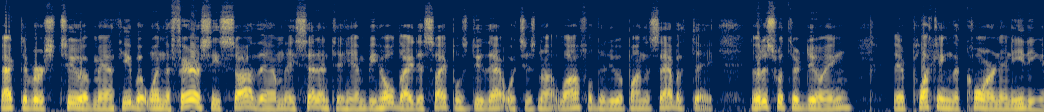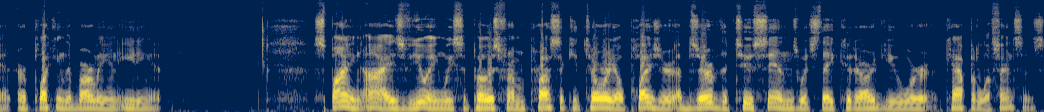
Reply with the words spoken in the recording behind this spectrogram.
Back to verse 2 of Matthew. But when the Pharisees saw them, they said unto him, Behold, thy disciples do that which is not lawful to do upon the Sabbath day. Notice what they're doing. They're plucking the corn and eating it, or plucking the barley and eating it. Spying eyes, viewing, we suppose, from prosecutorial pleasure, observed the two sins which they could argue were capital offenses.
